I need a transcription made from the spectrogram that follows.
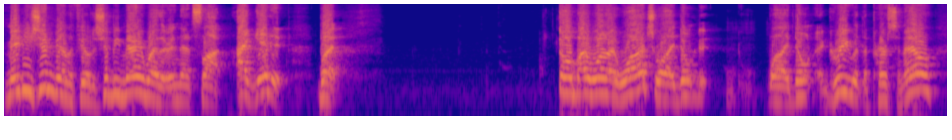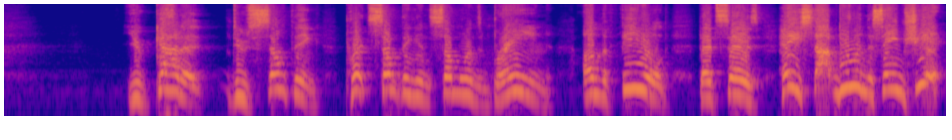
Maybe he shouldn't be on the field. It should be Merriweather in that slot. I get it, but going by what I watch, while I don't, while I don't agree with the personnel, you gotta do something. Put something in someone's brain on the field that says, "Hey, stop doing the same shit."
